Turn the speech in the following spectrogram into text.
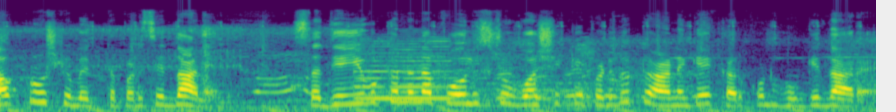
ಆಕ್ರೋಶ ವ್ಯಕ್ತಪಡಿಸಿದ್ದಾನೆ. ಸದ್ಯ ಯುವಕನನ್ನ ಪೊಲೀಸರು ವಶಕ್ಕೆ ಪಡೆದು ಠಾಣೆಗೆ ಕರ್ಕೊಂಡು ಹೋಗಿದ್ದಾರೆ.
